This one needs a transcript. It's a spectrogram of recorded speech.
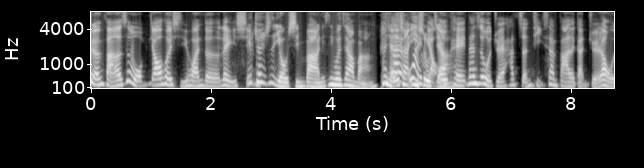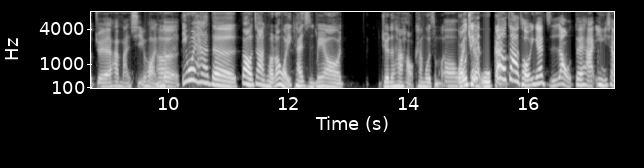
元反而是我比较会喜欢的类型，因为就是有型吧，你是因为这样吧，看起来。就像艺术家 OK，但是我觉得他整体散发的感觉让我觉得还蛮喜欢的，嗯，因为他的爆炸头让我一开始没有。觉得他好看或什么，哦、完全无感。爆炸头应该只是让我对他印象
